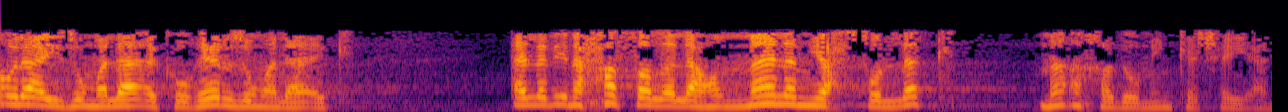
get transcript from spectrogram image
هؤلاء زملائك وغير زملائك الذين حصل لهم ما لم يحصل لك ما أخذوا منك شيئا.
